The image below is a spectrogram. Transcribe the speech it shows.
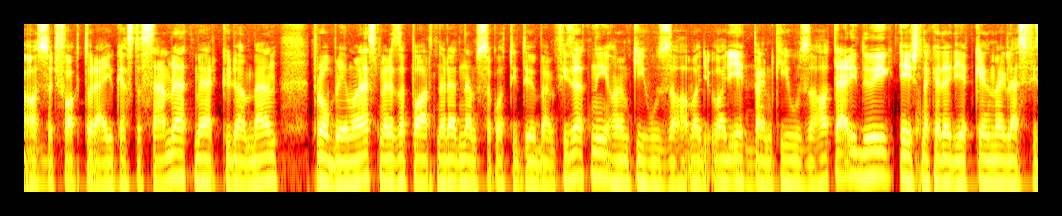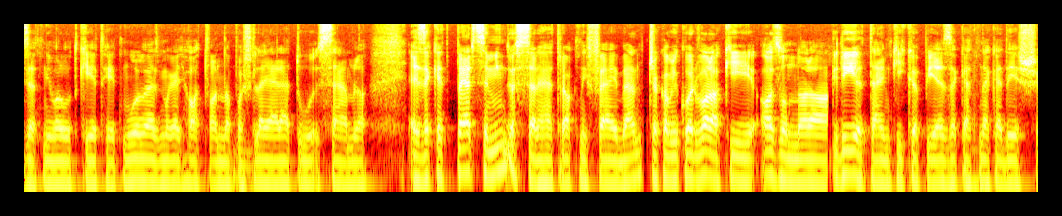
az, hogy faktoráljuk ezt a számlát, mert különben probléma lesz, mert ez a partnered nem szokott időben fizetni, hanem kihúzza, vagy, vagy éppen kihúzza határidőig, és neked egyébként meg lesz fizetni valót két hét múlva, ez meg egy 60 napos lejáratú számla. Ezeket persze mind össze lehet rakni fejben, csak amikor valaki azonnal a real-time kiköpi ezeket neked, és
